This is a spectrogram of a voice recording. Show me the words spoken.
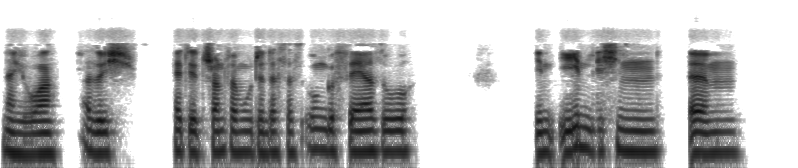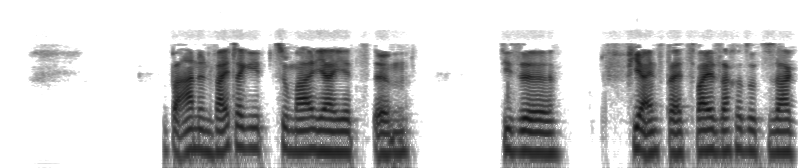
Na joa, also ich hätte jetzt schon vermutet, dass das ungefähr so in ähnlichen ähm, Bahnen weitergeht, zumal ja jetzt ähm, diese 4-1-3-2-Sache sozusagen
